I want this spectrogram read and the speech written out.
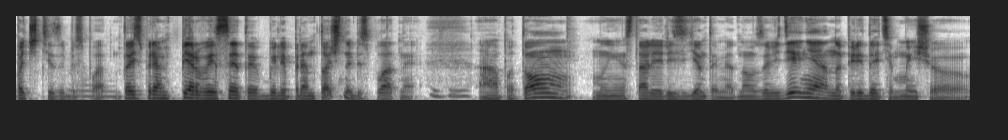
Почти за бесплатно. То есть прям первые сеты были прям точно бесплатные, Мгм. а потом мы стали резидентами одного заведения, но перед этим мы еще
